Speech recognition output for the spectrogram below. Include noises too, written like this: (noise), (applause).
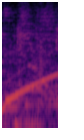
Yeah! (laughs)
